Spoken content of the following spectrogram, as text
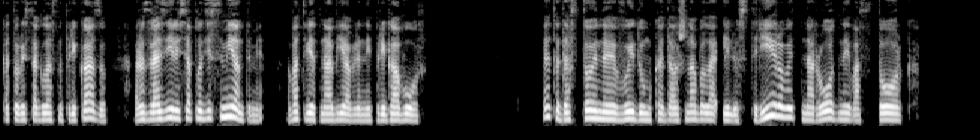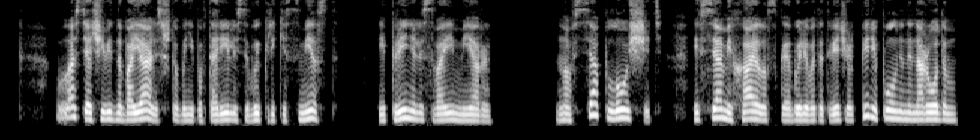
которые, согласно приказу, разразились аплодисментами в ответ на объявленный приговор. Эта достойная выдумка должна была иллюстрировать народный восторг. Власти, очевидно, боялись, чтобы не повторились выкрики с мест, и приняли свои меры. Но вся площадь и вся Михайловская были в этот вечер переполнены народом,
